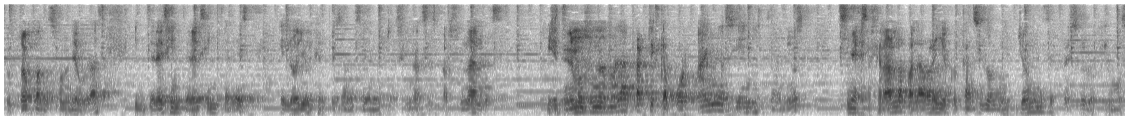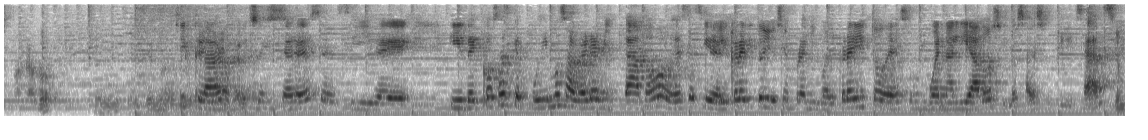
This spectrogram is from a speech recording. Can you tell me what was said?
sobre todo cuando son deudas, interés, interés, interés, el hoyo que empiezan a hacer en nuestras finanzas personales. Y si tenemos una mala práctica por años y años y años, sin exagerar la palabra, yo creo que han sido millones de pesos lo que hemos pagado en, en temas Sí, de claro, de intereses. intereses y de, y de cosas que pudimos haber evitado. Es decir, el crédito, yo siempre digo, el crédito es un buen aliado si lo sabes utilizar. 100%.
